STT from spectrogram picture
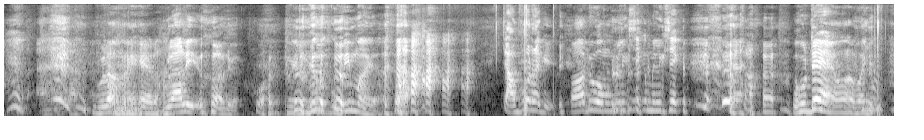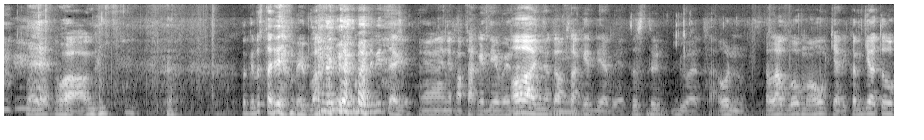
Gula merah. Gulali. Waduh. Minumnya ke Kubima ya. Campur lagi. Waduh, mau milik ke milik Udah, emang banyak. Banyak banget. Oke, terus tadi sampai banget gue cerita ya. Ya nyokap sakit diabetes. Oh, nyokap sakit diabetes tuh 2 tahun. Setelah gue mau cari kerja tuh,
